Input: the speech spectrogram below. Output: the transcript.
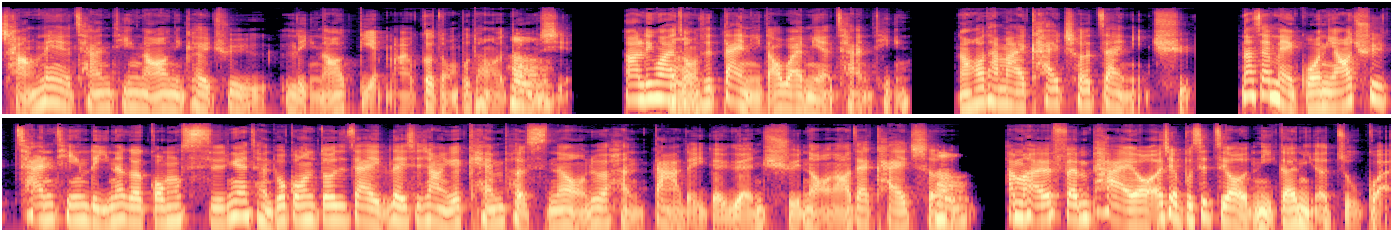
场内的餐厅，然后你可以去领，然后点嘛，有各种不同的东西。嗯、那另外一种是带你到外面的餐厅，然后他们还开车载你去。那在美国，你要去餐厅，离那个公司，因为很多公司都是在类似像一个 campus 那种，就是很大的一个园区那种，然后再开车，嗯、他们还会分派哦，而且不是只有你跟你的主管，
